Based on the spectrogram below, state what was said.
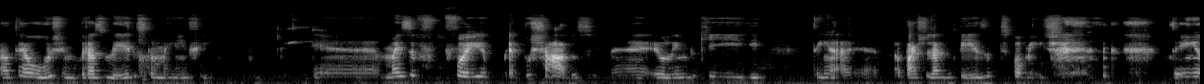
até hoje, brasileiros também, enfim. É, mas foi é puxado, assim, né? Eu lembro que tem a, a parte da limpeza, principalmente. tem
